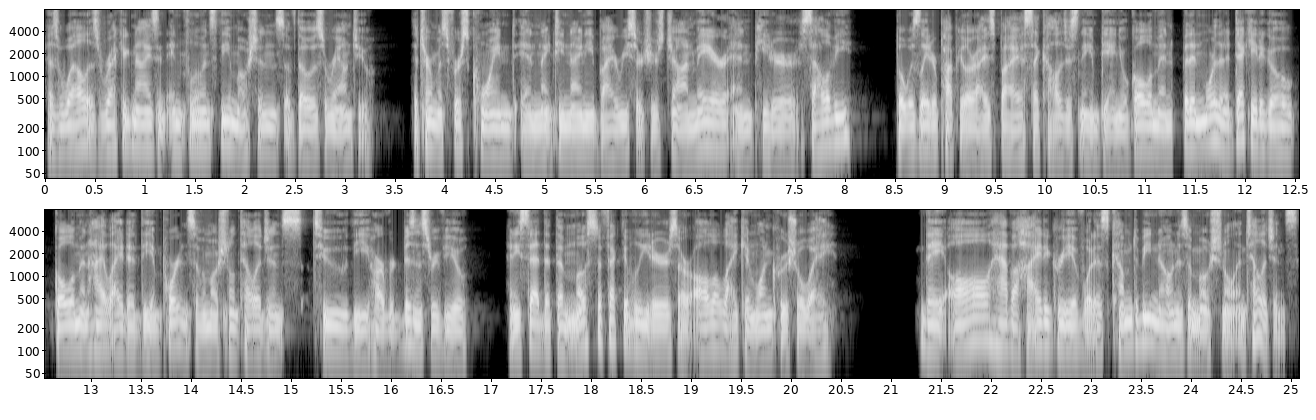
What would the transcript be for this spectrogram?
as well as recognize and influence the emotions of those around you. The term was first coined in 1990 by researchers John Mayer and Peter Salovey, but was later popularized by a psychologist named Daniel Goleman. But then more than a decade ago, Goleman highlighted the importance of emotional intelligence to the Harvard Business Review, and he said that the most effective leaders are all alike in one crucial way. They all have a high degree of what has come to be known as emotional intelligence.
